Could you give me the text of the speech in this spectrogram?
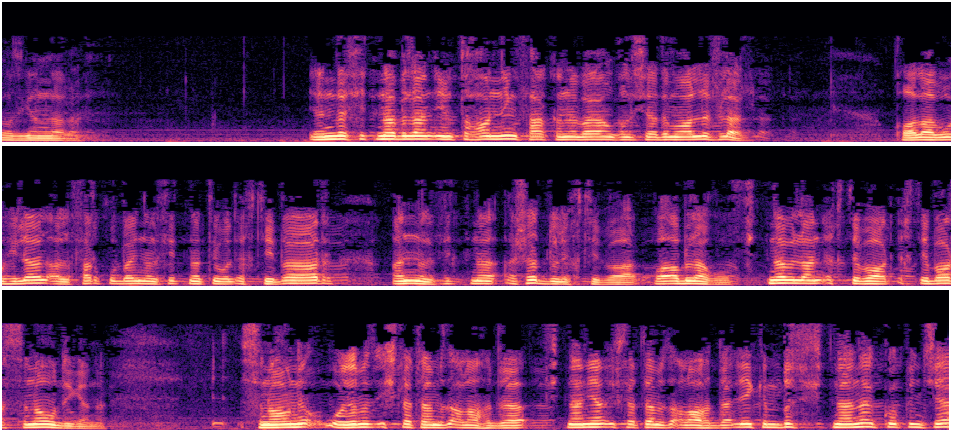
yozganlari endi fitna bilan imtihonning farqini bayon qilishadi mualliflar قال أبو هلال الفرق بين الفتنة والاختبار أن الفتنة أشد الاختبار وأبلغ فتنة bilan اختبار اختبار sinov degani sinovni o'zimiz ishlatamiz alohida fitnani ham ishlatamiz alohida lekin biz fitnani ko'pincha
